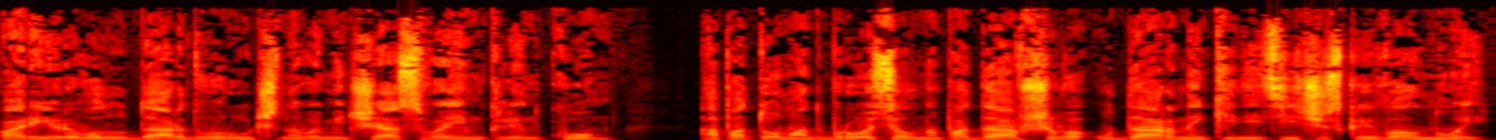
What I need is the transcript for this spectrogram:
парировал удар двуручного меча своим клинком, а потом отбросил нападавшего ударной кинетической волной,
